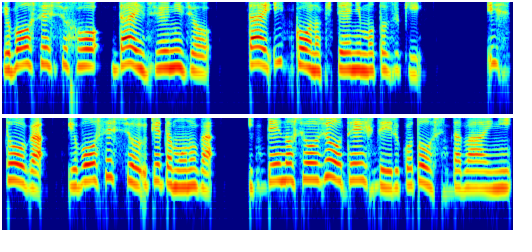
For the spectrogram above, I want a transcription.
予防接種法第12条第1項の規定に基づき、医師等が予防接種を受けた者が一定の症状を呈していることを知った場合に、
